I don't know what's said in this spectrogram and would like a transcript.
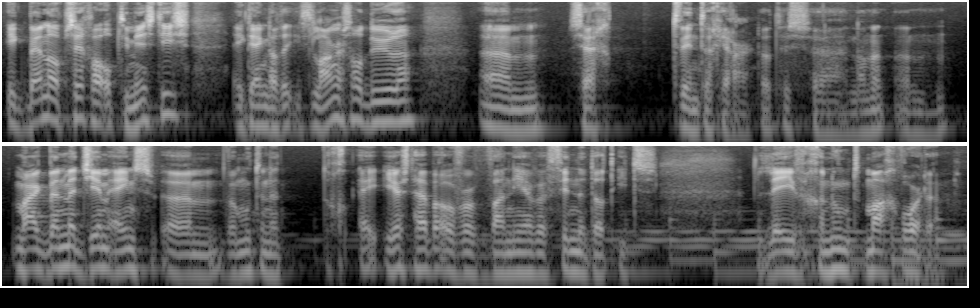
ik ben op zich wel optimistisch. Ik denk dat het iets langer zal duren. Ehm, zeg 20 jaar. Dat is eh, dan een, Maar ik ben met Jim eens. ehm, we moeten het toch e- eerst hebben over wanneer we vinden dat iets leven genoemd mag worden.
